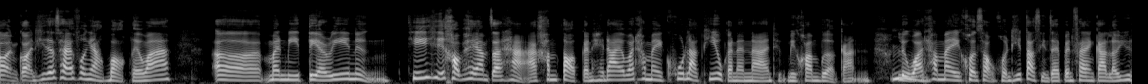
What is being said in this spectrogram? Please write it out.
ก่อนก่อนที่จะแชร์เฟิงอยากบอกเลยว่าเออมันมี theory หนึ่ง ที่ที่เขาพยายามจะหาคำตอบกันให้ได้ว่าทำไมคู่รักที่อยู่กันนานๆถึงมีความเบื่อกัน หรือว่าทำไมคนสองคนที่ตัดสินใจเป็นแฟนกันแล้วอยู่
